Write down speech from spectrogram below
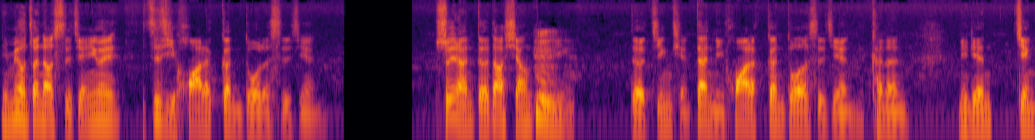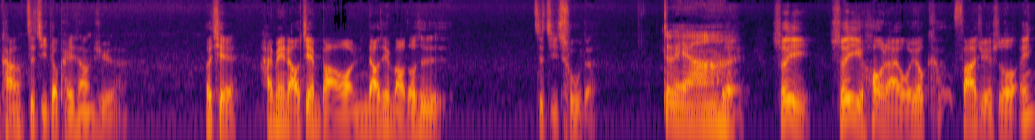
你没有赚到时间，因为你自己花了更多的时间。虽然得到相对应的金钱，嗯，但你花了更多的时间，可能你连健康自己都赔上去了，而且还没劳健保哦，你劳健保都是自己出的。对呀，对，所以所以后来我又发觉说，哎，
